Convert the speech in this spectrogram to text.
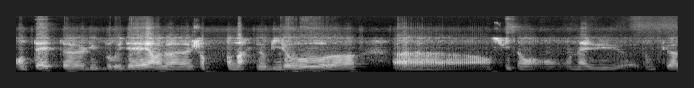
en tête Luc Bruder, Jean-Marc Nobilo. ensuite, on, a eu donc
